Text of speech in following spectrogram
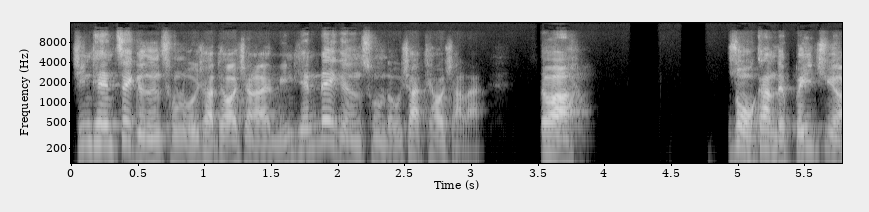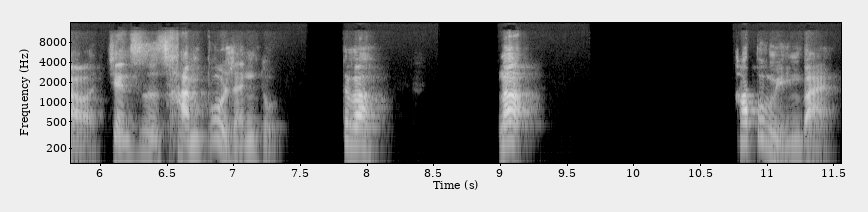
今天这个人从楼下跳下来，明天那个人从楼下跳下来，对吧？若干的悲剧啊，简直是惨不忍睹，对吧？那他不明白，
